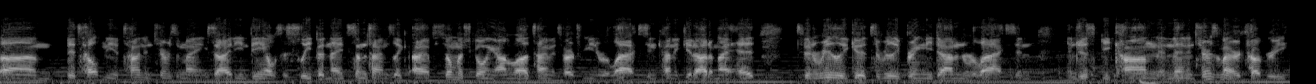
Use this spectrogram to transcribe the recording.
um, it's helped me a ton in terms of my anxiety and being able to sleep at night. Sometimes, like, I have so much going on a lot of time, it's hard for me to relax and kind of get out of my head. It's been really good to really bring me down and relax and, and just be calm. And then in terms of my recovery,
